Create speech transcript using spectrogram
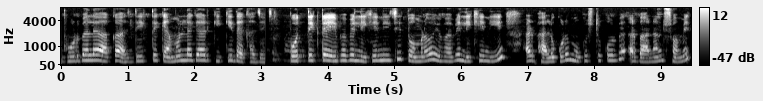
ভোরবেলায় আকাশ দেখতে কেমন লাগে আর কি কি দেখা যায়? প্রত্যেকটা এইভাবে লিখে নিয়েছি, তোমরাও এভাবে লিখে নিয়ে আর ভালো করে মুখস্থ করবে আর বানান সমেত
